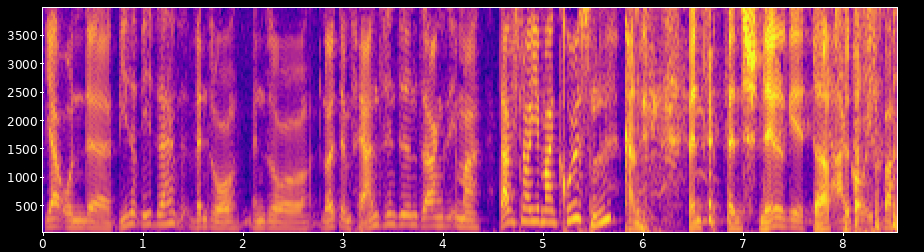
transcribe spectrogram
Ja, und äh, wie, wie, wenn, so, wenn so Leute im Fernsehen sind, sagen sie immer, darf ich noch jemanden grüßen? Kann, wenn es schnell geht, darfst ja, du das. Mach,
